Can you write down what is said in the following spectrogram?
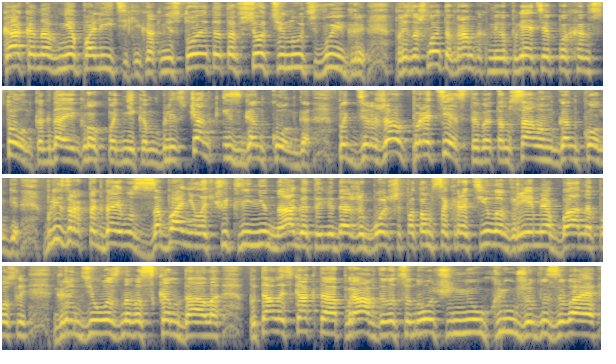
как она вне политики, как не стоит это все тянуть в игры. Произошло это в рамках мероприятия по Hearthstone, когда игрок под ником Близчанг из Гонконга поддержал протесты в этом самом Гонконге. Blizzard тогда его забанила чуть ли не на год или даже больше, потом сократила время бана после грандиозного скандала, пыталась как-то оправдываться, но очень неуклюже, вызывая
